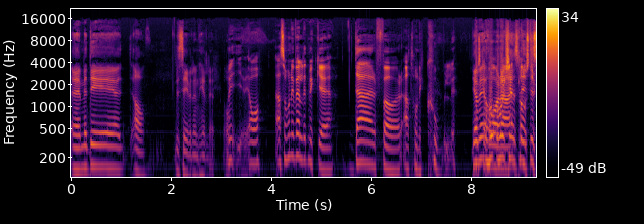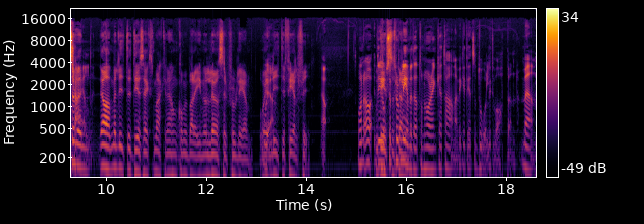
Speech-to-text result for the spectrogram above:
Eh, men det, ja, det säger väl en hel del. om- Men ja, alltså hon är väldigt mycket där för att hon är cool. ja, men hon, hon känns lite som en, ja men lite Deus Ex Machina, hon kommer bara in och löser problem och Oh är ja. lite felfri. Hon, har- det det är också problemet spännande. att hon har en katana, vilket är ett så dåligt vapen. Men i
